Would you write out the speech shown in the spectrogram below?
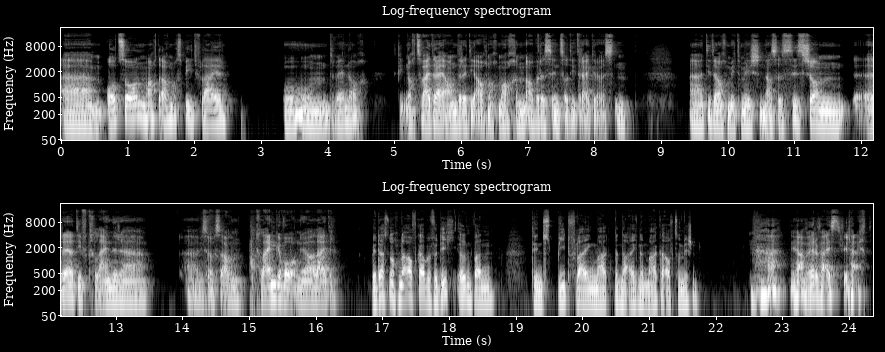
Ähm, Ozone macht auch noch Speedflyer. Und wer noch? Es gibt noch zwei, drei andere, die auch noch machen, aber das sind so die drei größten, äh, die da auch mitmischen. Also es ist schon relativ kleiner, äh, äh, wie soll ich sagen, klein geworden, ja, leider. Wäre das noch eine Aufgabe für dich, irgendwann den Speedflying-Markt mit einer eigenen Marke aufzumischen? ja, wer weiß vielleicht.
